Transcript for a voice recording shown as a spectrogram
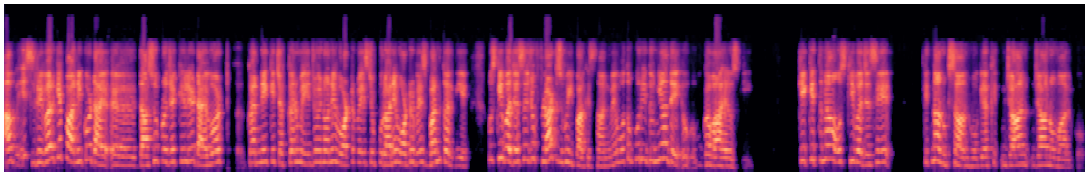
अब इस रिवर के पानी को दासू प्रोजेक्ट के लिए डाइवर्ट करने के चक्कर में जो इन्होंने वाटर वेस्ट जो पुराने वाटर वेस्ट बंद कर दिए, उसकी वजह से जो फ्लड्स हुई पाकिस्तान में, वो तो पूरी दुनिया दे गवाह है उसकी, कि कितना उसकी वजह से कितना नुकसान हो गया जान जान माल को।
